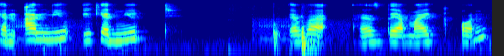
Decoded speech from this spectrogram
Can unmute, you can mute whoever has their mic on.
